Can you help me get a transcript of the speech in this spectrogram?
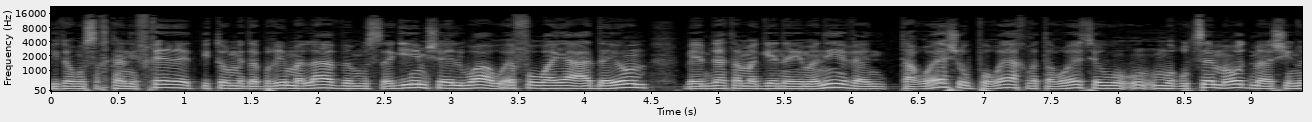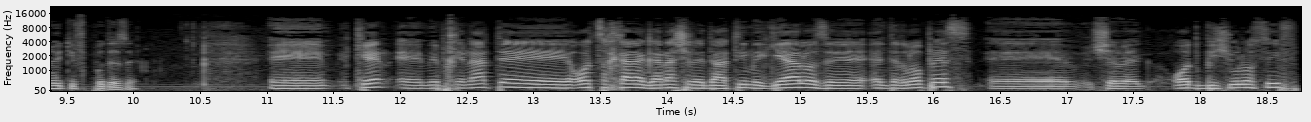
פתאום הוא שחקן נבחרת, פתאום מדברים עליו במושגים של וואו, איפה הוא היה עד היום בעמדת המגן הימני, ואתה רואה שהוא פורח ואתה רואה שהוא הוא מרוצה מאוד מהשינוי תפקוד הזה. Uh, כן, uh, מבחינת uh, עוד שחקן הגנה שלדעתי מגיע לו זה אלדר לופס, שעוד בישול הוסיף.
